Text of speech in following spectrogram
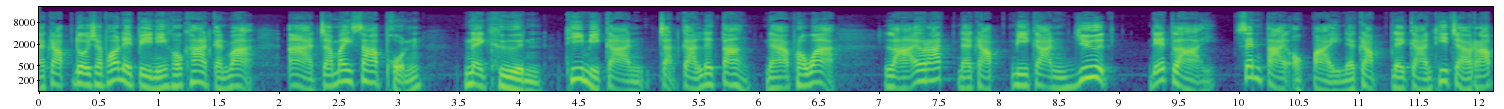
นะครับ โดยเฉพาะในปีนี้เขาคาดกันว่า อาจจะไม่ทราบผลในคืนที่มีการจัดการเลือกตั้งนะฮะเพราะว่าหลายรัฐนะครับมีการยืดเดทไลน์เส้นตายออกไปนะครับในการที่จะรับ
